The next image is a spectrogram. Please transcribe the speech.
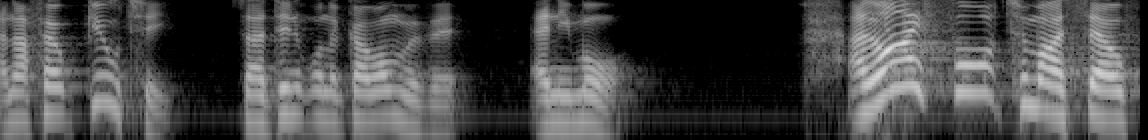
and I felt guilty, so I didn't want to go on with it anymore. And I thought to myself,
